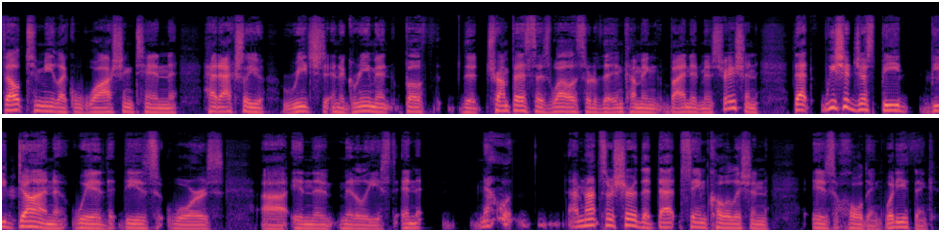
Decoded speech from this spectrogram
felt to me like Washington had actually reached an agreement, both the Trumpists as well as sort of the incoming Biden administration, that we should just be be done with these wars uh, in the Middle East. And now, I'm not so sure that that same coalition is holding. What do you think?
